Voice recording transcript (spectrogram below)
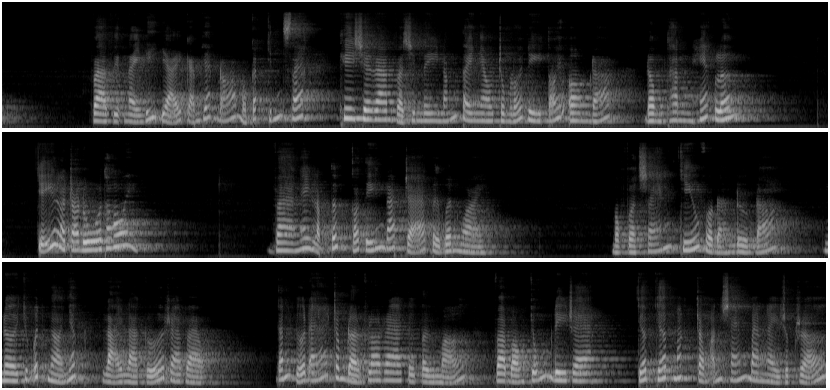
và việc này lý giải cảm giác đó một cách chính xác khi Gerard và Jimmy nắm tay nhau trong lối đi tối ôm đó, đồng thanh hét lớn. Chỉ là trò đùa thôi. Và ngay lập tức có tiếng đáp trả từ bên ngoài. Một vệt sáng chiếu vào đoạn đường đó, nơi chúng ít ngờ nhất lại là cửa ra vào. Cánh cửa đá trong đền Flora từ từ mở và bọn chúng đi ra chớp chớp mắt trong ánh sáng ban ngày rực rỡ.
